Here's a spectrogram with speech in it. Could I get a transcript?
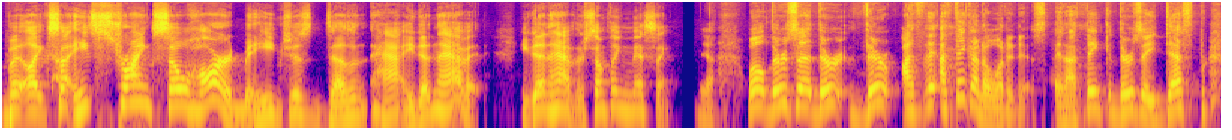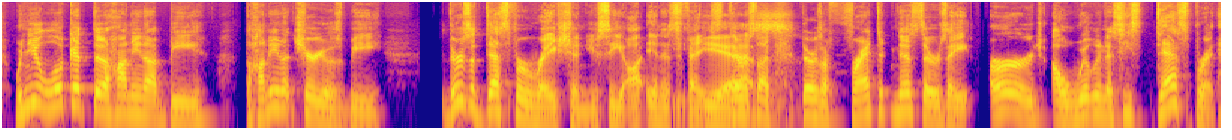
but like so, he's trying so hard, but he just doesn't have. He doesn't have it. He doesn't have. There's something missing. Yeah. Well, there's a there there. I think I think I know what it is, and I think there's a desperate. When you look at the Honey Nut Bee, the Honey Nut Cheerios Bee, there's a desperation you see uh, in his face. Yes. There's a there's a franticness. There's a urge, a willingness. He's desperate.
